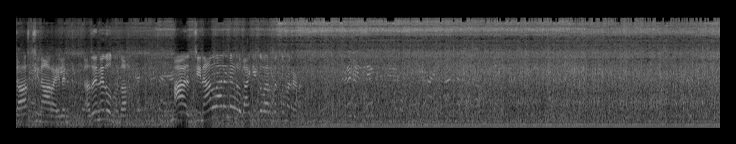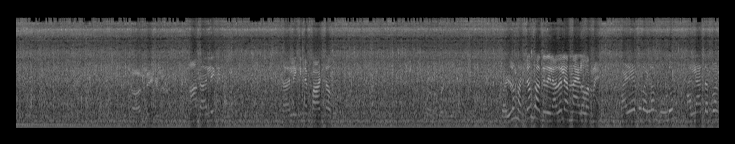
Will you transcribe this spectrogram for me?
ചാർ ചിനാർ ഐലൻഡ്. അത് തന്നെ തോന്നുന്നു ആ ചിനാർ നാലെണ്ണേ ഉള്ളൂ. ബാക്കിയൊക്കെ വേറെ എന്തൊക്കെ മരണം നാലിലേക്കല്ലേ ആ ദാലേക്ക് ദാലേക്കിന്റെ പാട്ടാ തോന്നുന്നു വെള്ളം പറ്റുമോ വെള്ളം വറ്റാൻ സാധ്യതയില്ല അതല്ലേ അന്ന് അയാൾ പറഞ്ഞേ മഴയത്ത് വെള്ളം കൂടും അല്ലാത്തപ്പം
